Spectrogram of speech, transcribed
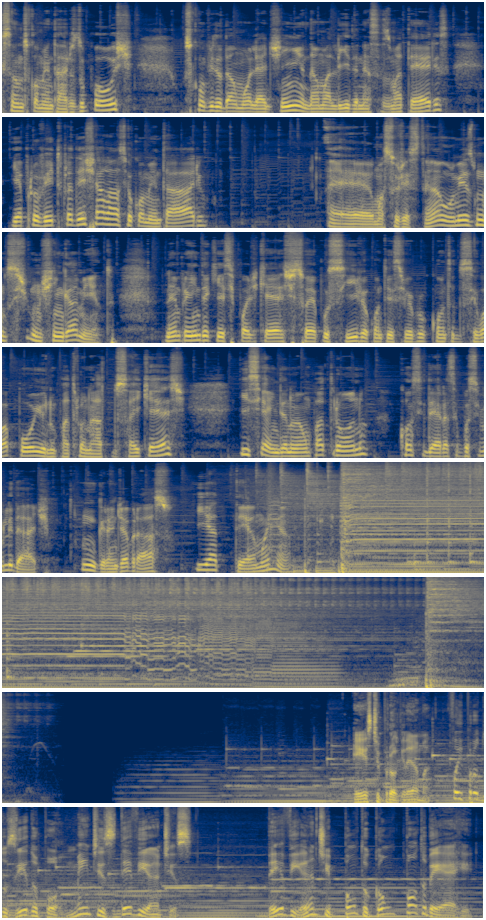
São nos comentários do post. Os convido a dar uma olhadinha, dar uma lida nessas matérias e aproveito para deixar lá seu comentário, é, uma sugestão ou mesmo um xingamento. Lembre ainda que esse podcast só é possível acontecer por conta do seu apoio no patronato do SciCast e se ainda não é um patrono, considere essa possibilidade. Um grande abraço e até amanhã. Este programa foi produzido por Mentes Deviantes. deviante.com.br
